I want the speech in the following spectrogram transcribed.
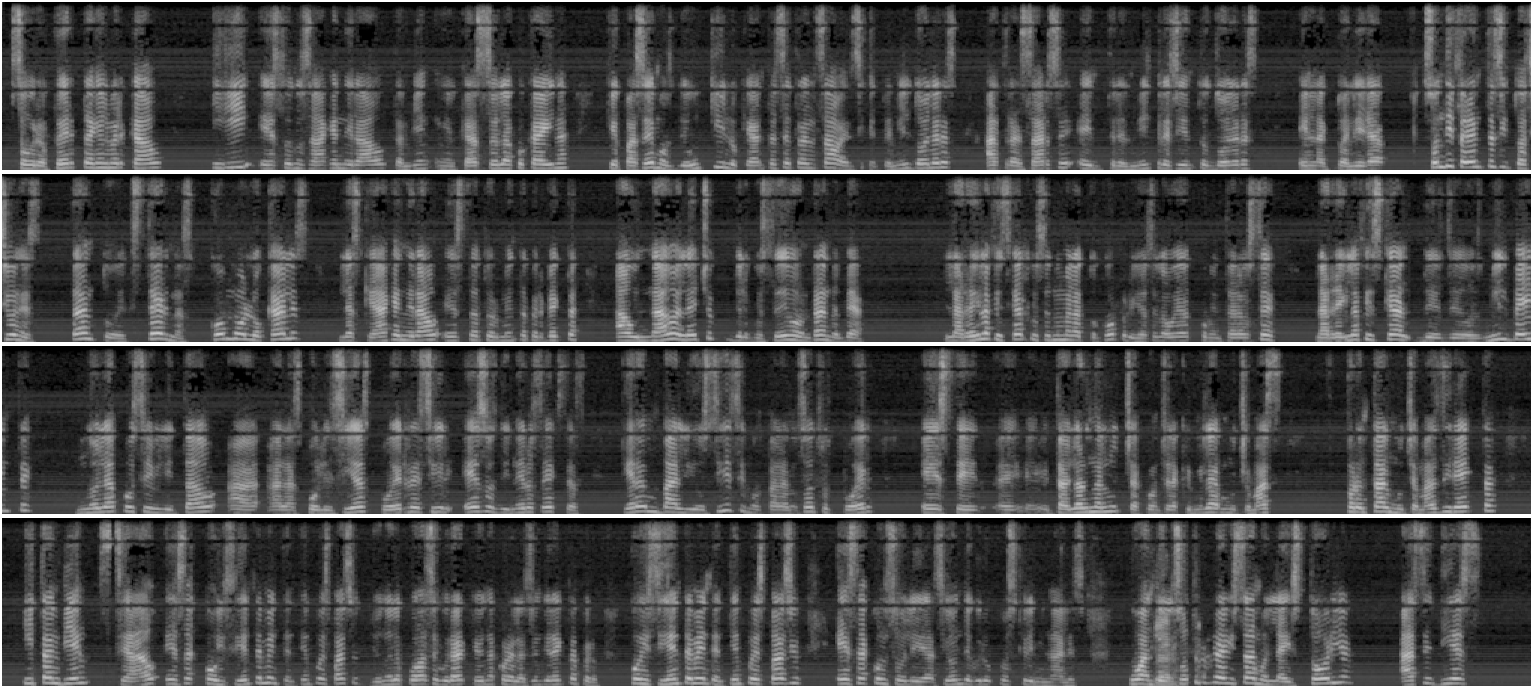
sobre oferta en el mercado y esto nos ha generado también, en el caso de la cocaína, que pasemos de un kilo que antes se transaba en 7 mil dólares a transarse en 3.300 dólares en la actualidad. Son diferentes situaciones, tanto externas como locales, las que ha generado esta tormenta perfecta, aunado al hecho de lo que usted dijo, Randall. Vea, la regla fiscal, que usted no me la tocó, pero ya se la voy a comentar a usted. La regla fiscal desde 2020 no le ha posibilitado a, a las policías poder recibir esos dineros extras que eran valiosísimos para nosotros poder este, eh, entablar una lucha contra la criminalidad mucho más frontal, mucho más directa, y también se ha dado esa coincidentemente en tiempo y espacio, yo no le puedo asegurar que hay una correlación directa, pero coincidentemente en tiempo y espacio, esa consolidación de grupos criminales. Cuando claro. nosotros revisamos la historia, hace 10,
